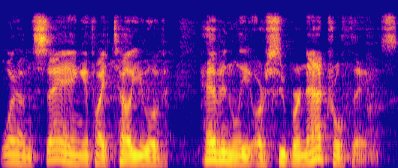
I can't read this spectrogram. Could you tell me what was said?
what I'm saying if I tell you of heavenly or supernatural things?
